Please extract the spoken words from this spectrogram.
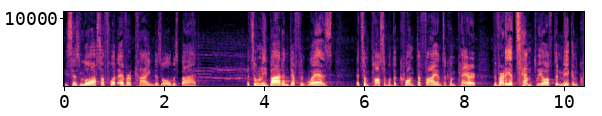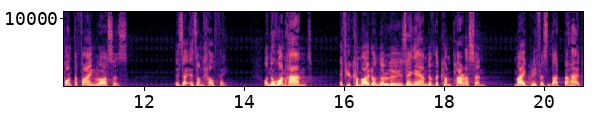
He says, Loss of whatever kind is always bad. It's only bad in different ways. It's impossible to quantify and to compare. The very attempt we often make in quantifying losses is, uh, is unhealthy. On the one hand, if you come out on the losing end of the comparison, my grief isn't that bad,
